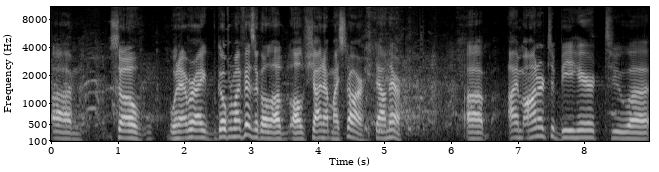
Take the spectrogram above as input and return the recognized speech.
Um, so whenever I go for my physical, I'll, I'll shine up my star down there. Uh, I'm honored to be here to, uh,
